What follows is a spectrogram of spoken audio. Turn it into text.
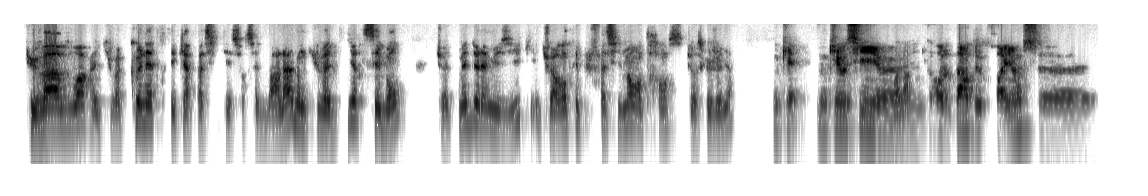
tu vas avoir et tu vas connaître tes capacités sur cette barre-là. Donc tu vas te dire c'est bon, tu vas te mettre de la musique et tu vas rentrer plus facilement en transe. Tu vois ce que je veux dire? Ok. Donc il y a aussi euh, une grande part de croyance euh,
